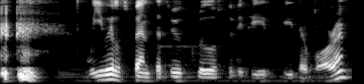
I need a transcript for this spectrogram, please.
we will spend the two clues to defeat Peter Warren.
